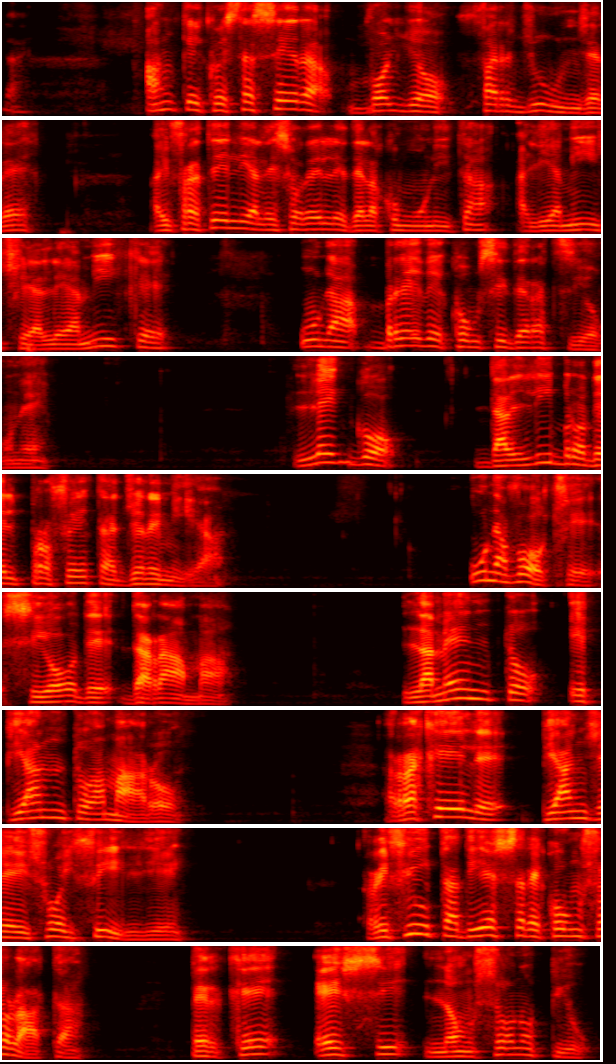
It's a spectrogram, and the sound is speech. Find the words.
Dai. Anche questa sera voglio far giungere ai fratelli e alle sorelle della comunità, agli amici e alle amiche, una breve considerazione. Leggo dal libro del profeta Geremia. Una voce si ode da Rama, lamento e pianto amaro. Rachele piange i suoi figli, rifiuta di essere consolata perché essi non sono più.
